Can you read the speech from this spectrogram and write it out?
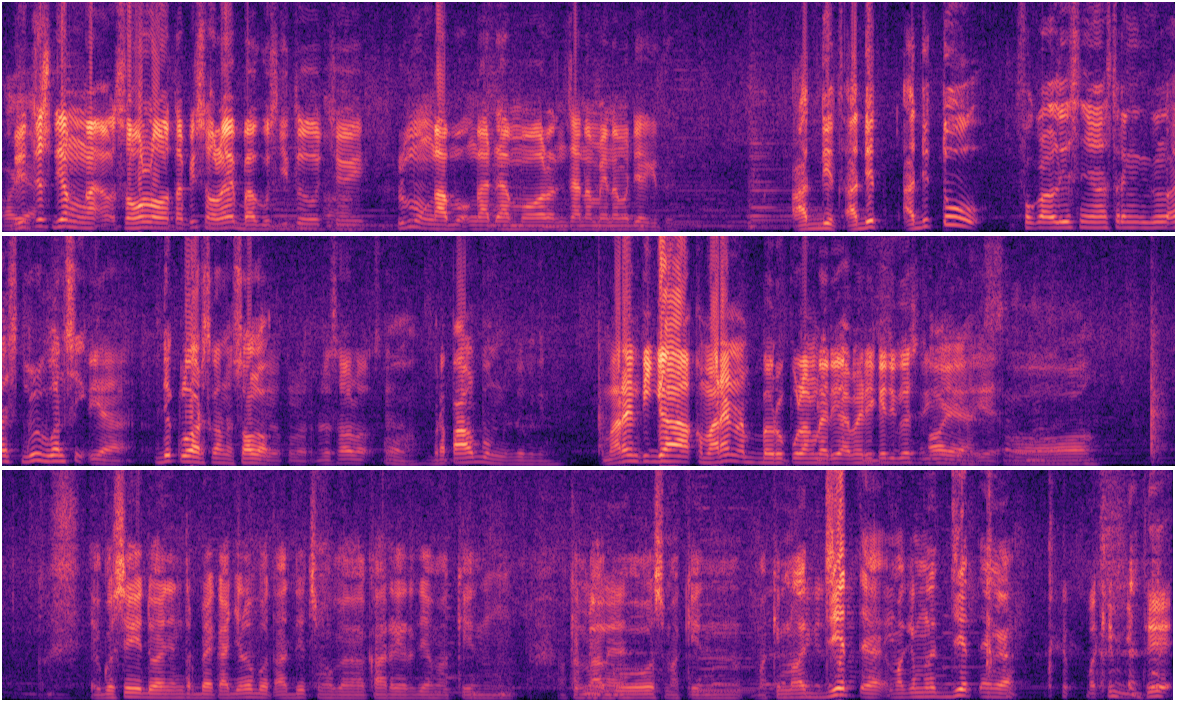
Oh, Dia iya. terus dia nggak solo tapi solonya bagus gitu cuy. Lu mau nggak mau nggak ada mau rencana main sama dia gitu? Adit Adit Adit tuh vokalisnya Strangle Eyes dulu bukan sih Iya. dia keluar sekarang solo Dia keluar udah solo. oh, berapa album dia bikin Kemarin tiga, kemarin baru pulang dari Amerika juga sedikit. Oh ya. Oh. Ya gue sih doain yang terbaik aja lo buat Adit semoga karir dia makin makin Amin, ya. bagus, makin makin melejit ya, makin melejit ya enggak? Makin gede.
